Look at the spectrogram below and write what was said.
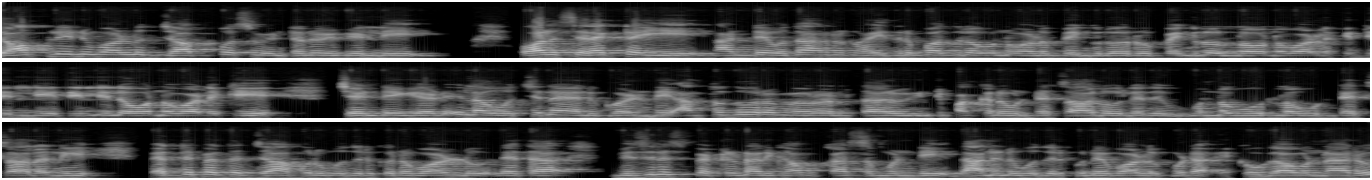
జాబ్ లేని వాళ్ళు జాబ్ కోసం ఇంటర్వ్యూకి వెళ్ళి వాళ్ళు సెలెక్ట్ అయ్యి అంటే ఉదాహరణకు హైదరాబాద్లో ఉన్న వాళ్ళు బెంగళూరు బెంగళూరులో ఉన్న వాళ్ళకి ఢిల్లీ ఢిల్లీలో ఉన్న వాళ్ళకి చండీగఢ్ ఇలా వచ్చినాయి అనుకోండి అంత దూరం ఎవరు వెళ్తారు? ఇంటి పక్కన ఉంటే చాలు లేదా ఉన్న ఊర్లో ఉంటే చాలని పెద్ద పెద్ద జాబులు వదులుకునే వాళ్ళు లేదా బిజినెస్ పెట్టడానికి అవకాశం ఉండి దానిని వదులుకునే వాళ్ళు కూడా ఎక్కువగా ఉన్నారు.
